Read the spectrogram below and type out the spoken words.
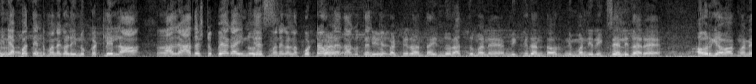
ಇನ್ನು ಎಪ್ಪತ್ತೆಂಟು ಮನೆಗಳು ಇನ್ನೂ ಕಟ್ಟಲಿಲ್ಲ ಆದ್ರೆ ಆದಷ್ಟು ಬೇಗ ಇನ್ನೂರ. ಮನೆಗಳನ್ನ ಕೊಟ್ಟರೆ ಒಳ್ಳೇದಾಗುತ್ತೆ ನೀವು. ಕಟ್ಟಿರುವಂತ ಇನ್ನೂರ ಹತ್ತು ಮನೆ ಮಿಕ್ಕಿದಂತವ್ರು ನಿಮ್ಮ ನಿರೀಕ್ಷೆಯಲ್ಲಿದ್ದಾರೆ. ಅವ್ರಿಗೆ ಯಾವಾಗ ಮನೆ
